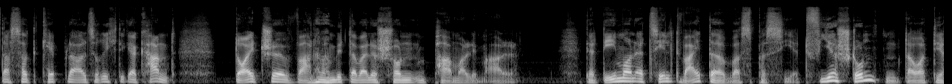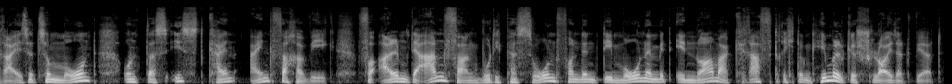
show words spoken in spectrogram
Das hat Kepler also richtig erkannt. Deutsche waren aber mittlerweile schon ein paar Mal im All. Der Dämon erzählt weiter, was passiert. Vier Stunden dauert die Reise zum Mond und das ist kein einfacher Weg. Vor allem der Anfang, wo die Person von den Dämonen mit enormer Kraft Richtung Himmel geschleudert wird.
